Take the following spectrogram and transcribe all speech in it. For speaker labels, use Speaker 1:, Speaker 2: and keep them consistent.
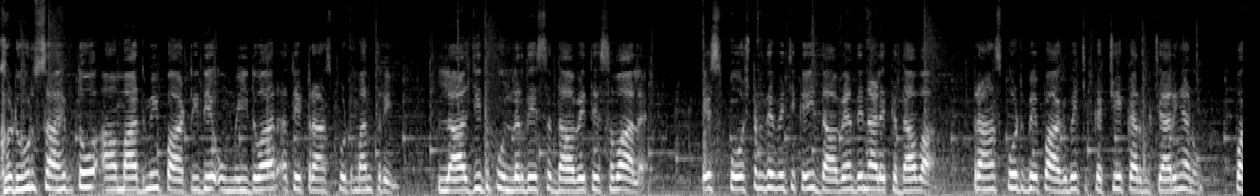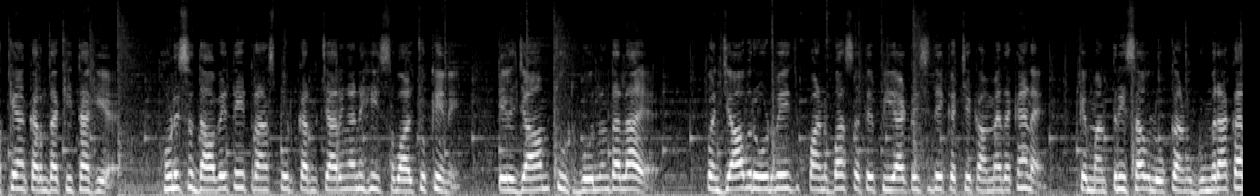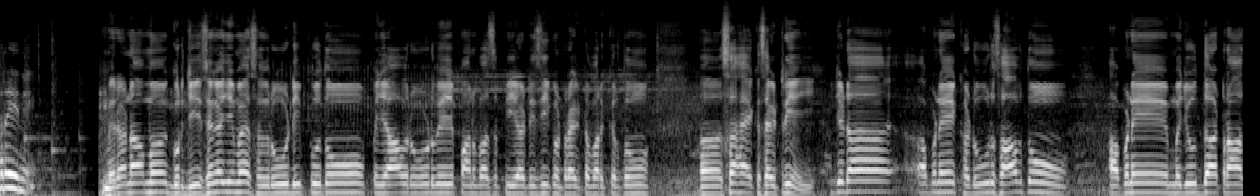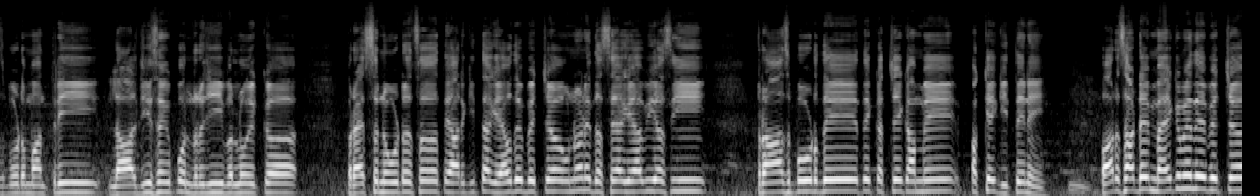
Speaker 1: ਖਡੂਰ ਸਾਹਿਬ ਤੋਂ ਆਮ ਆਦਮੀ ਪਾਰਟੀ ਦੇ ਉਮੀਦਵਾਰ ਅਤੇ ਟਰਾਂਸਪੋਰਟ ਮੰਤਰੀ ਲਾਲਜੀਤ ਭੁੱਲਰ ਦੇ ਇਸ ਦਾਅਵੇ ਤੇ ਸਵਾਲ ਹੈ। ਇਸ ਪੋਸਟਰ ਦੇ ਵਿੱਚ ਕਈ ਦਾਅਵਿਆਂ ਦੇ ਨਾਲ ਇੱਕ ਦਾਅਵਾ, ਟਰਾਂਸਪੋਰਟ ਵਿਭਾਗ ਵਿੱਚ ਕੱਚੇ ਕਰਮਚਾਰੀਆਂ ਨੂੰ ਪੱਕਿਆਂ ਕਰਨ ਦਾ ਕੀਤਾ ਗਿਆ ਹੈ। ਹੁਣ ਇਸ ਦਾਅਵੇ ਤੇ ਟਰਾਂਸਪੋਰਟ ਕਰਮਚਾਰੀਆਂ ਨੇ ਹੀ ਸਵਾਲ ਚੁੱਕੇ ਨੇ। ਇਲਜ਼ਾਮ ਝੂਠ ਬੋਲਣ ਦਾ ਲਾਇਆ ਹੈ। ਪੰਜਾਬ ਰੋਡਵੇਜ਼ ਪਨਬਸ ਅਤੇ ਪੀਆਰਟੀਸੀ ਦੇ ਕੱਚੇ ਕਾਮਿਆਂ ਦਾ ਕਹਿਣਾ ਹੈ ਕਿ ਮੰਤਰੀ ਸਾਹਿਬ ਲੋਕਾਂ ਨੂੰ ਗੁੰਮਰਾਹ ਕਰ ਰਹੇ ਨੇ।
Speaker 2: ਮੇਰਾ ਨਾਮ ਗੁਰਜੀਤ ਸਿੰਘ ਹੈ ਜੀ, ਮੈਂ ਸੰਗਰੂਰ ਡਿਪੂ ਤੋਂ Punjab roadways Punbus PRTC contract worker ਤੋਂ ਸਹਾਇਕ ਸੈਕਟਰੀ ਹਾਂ ਜੀ। ਜਿਹੜਾ ਆਪਣੇ ਖਡੂਰ ਸਾਹਿਬ ਤੋਂ ਆਪਣੇ ਮੌਜੂਦਾ ਟਰਾਂਸਪੋਰਟ ਮੰਤਰੀ ਲਾਲਜੀਤ ਸਿੰਘ ਭੁੱਲਰ ਜੀ ਵੱਲੋਂ ਇੱਕ ਪ੍ਰੈਸ ਨੋਟਿਸ ਤਿਆਰ ਕੀਤਾ ਗਿਆ। ਉਹਦੇ ਵਿੱਚ ਉਹਨਾਂ ਨੇ ਦੱਸਿਆ ਗਿਆ ਵੀ ਅਸੀਂ ਟਰਾਂਸਪੋਰਟ ਦੇ ਤੇ ਕੱਚੇ ਕਾਮੇ ਪੱਕੇ ਕੀਤੇ ਨੇ। ਪਰ ਸਾਡੇ ਮਹਿਕਮੇ ਦੇ ਵਿੱਚ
